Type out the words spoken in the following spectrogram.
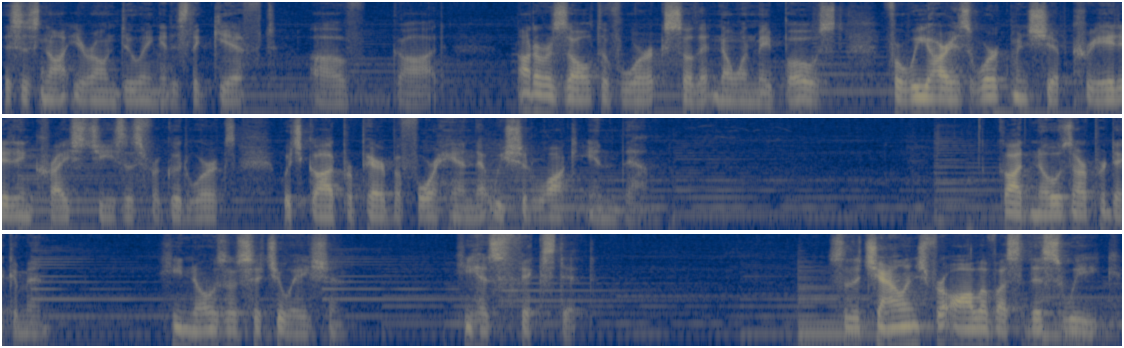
This is not your own doing, it is the gift of God, not a result of works, so that no one may boast. For we are his workmanship, created in Christ Jesus for good works, which God prepared beforehand that we should walk in them. God knows our predicament, He knows our situation, He has fixed it. So, the challenge for all of us this week,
